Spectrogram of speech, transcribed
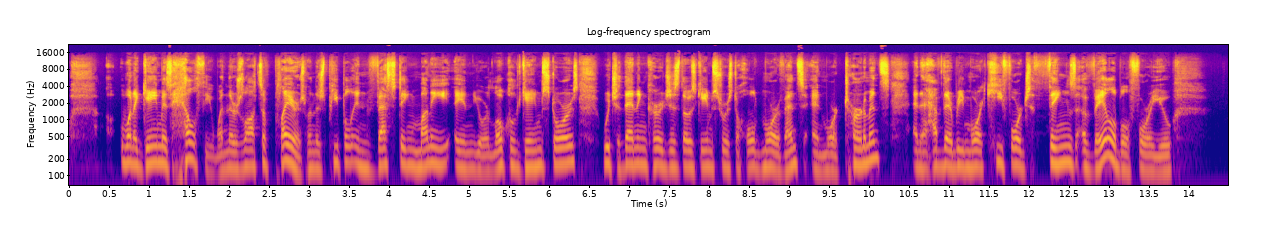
when a game is healthy, when there's lots of players, when there's people investing money in your local game stores, which then encourages those game stores to hold more events and more tournaments and have there be more Keyforge things available for you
